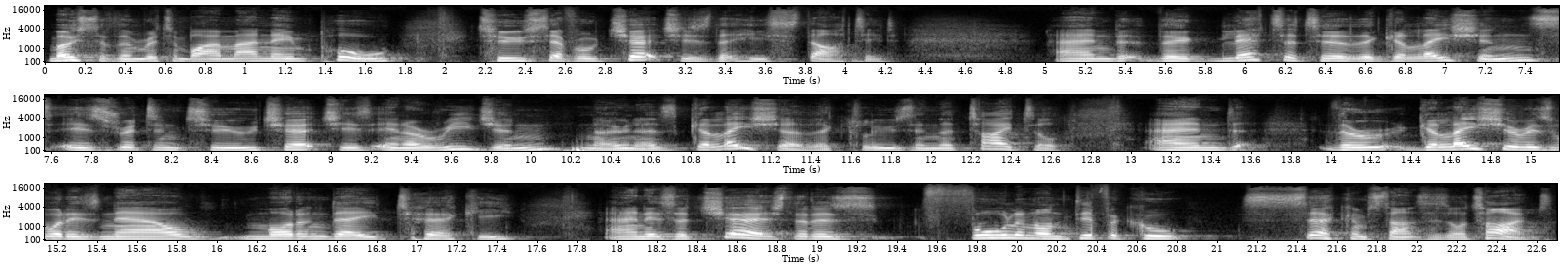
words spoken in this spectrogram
most of them written by a man named Paul to several churches that he started. And the letter to the Galatians is written to churches in a region known as Galatia. The clue's in the title. And the Galatia is what is now modern day Turkey, and it's a church that has fallen on difficult circumstances or times.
